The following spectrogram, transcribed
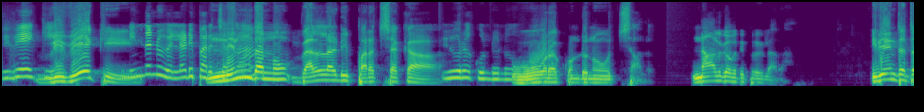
వివేకి వివేకి నిందను వెల్లడిపరచక నిందను వెల్లడి పరచక యూరకుండును ఊరకుండును చాలు. నాలుగవది ప్రియులారా ఇదేంటట?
